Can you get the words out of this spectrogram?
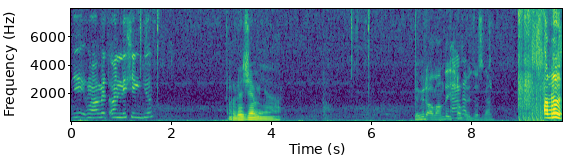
Hadi Muhammed 10 leşe gidiyor. Öleceğim ya. Devir avanda inşallah Kanka. öleceğiz lan. Ananı,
